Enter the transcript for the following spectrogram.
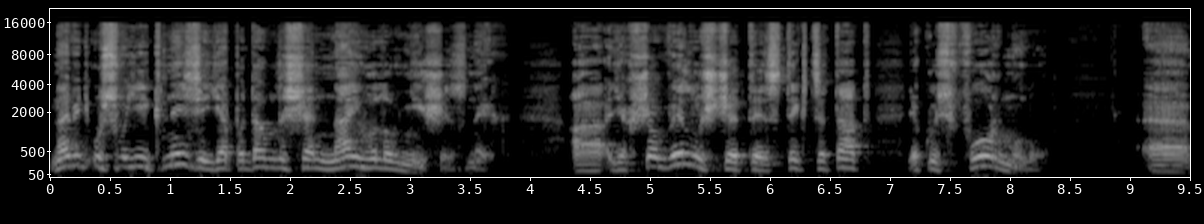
Навіть у своїй книзі я подав лише найголовніші з них. А якщо вилущити з тих цитат якусь формулу, е,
